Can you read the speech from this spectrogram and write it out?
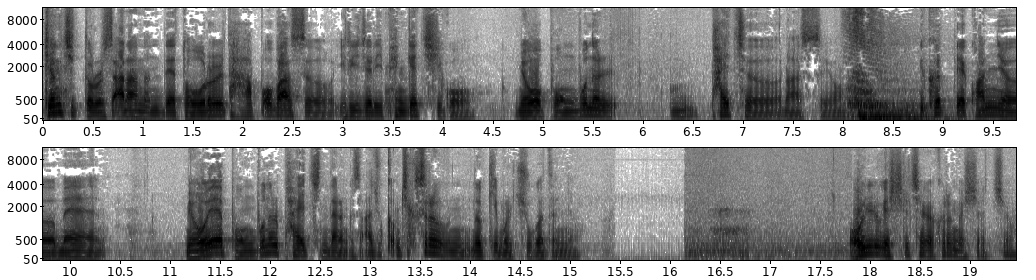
경칩도를 쌓아놨는데 돌을 다 뽑아서 이리저리 팽개치고 묘 봉분을 음, 파헤쳐 놨어요. 그때 관념에 묘의 봉분을 파헤친다는 것은 아주 끔찍스러운 느낌을 주거든요. 5.16의 실체가 그런 것이었죠.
